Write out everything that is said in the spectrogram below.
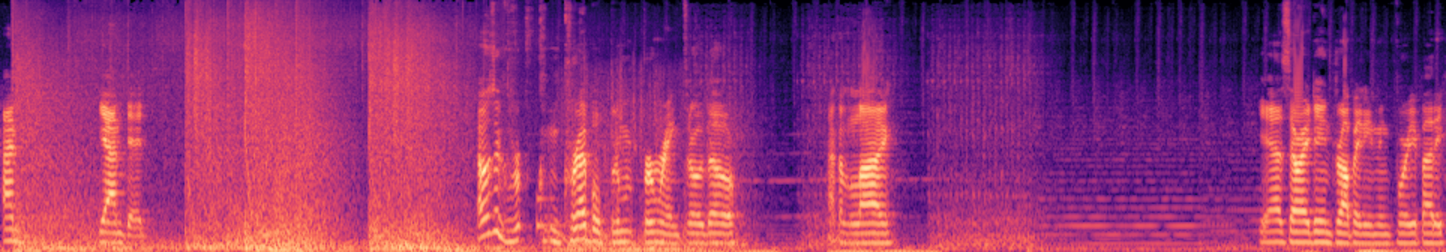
I'm... Yeah, I'm dead. That was an incredible boomerang throw, though. Not gonna lie. Yeah, sorry I didn't drop anything for you, buddy.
